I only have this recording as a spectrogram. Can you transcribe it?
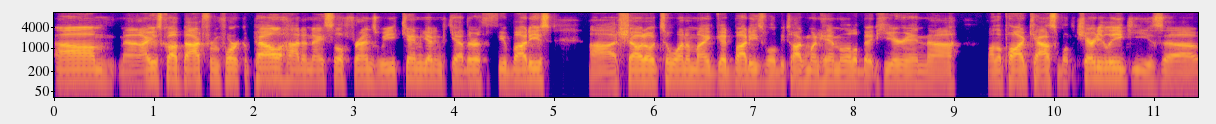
Um, man, I just got back from Fort Qu'Appelle, had a nice little friends weekend, getting together with a few buddies. Uh, shout out to one of my good buddies. We'll be talking about him a little bit here in uh, on the podcast about the charity league. He's uh,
